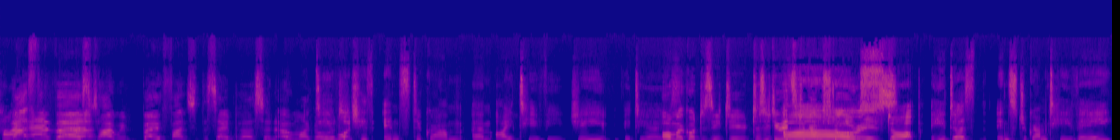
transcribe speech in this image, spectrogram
Time That's ever. the first time we've both fancied the same person. Oh my god! Do you watch his Instagram um, ITVG videos? Oh my god! Does he do? Does he do Instagram Oh, stories? Stop. He does Instagram TV,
